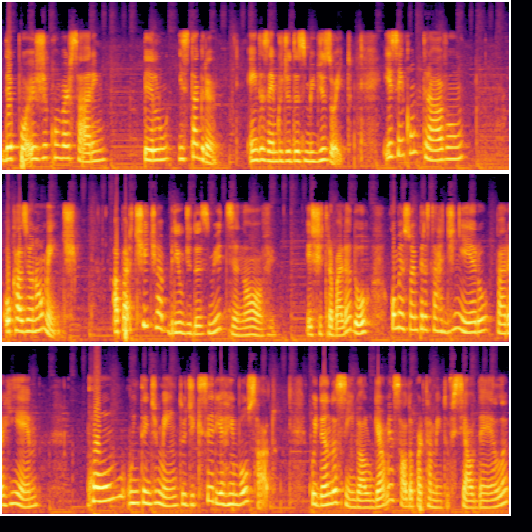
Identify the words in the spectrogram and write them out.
depois de conversarem pelo Instagram em dezembro de 2018 e se encontravam ocasionalmente. A partir de abril de 2019, este trabalhador começou a emprestar dinheiro para Riem com o entendimento de que seria reembolsado, cuidando assim do aluguel mensal do apartamento oficial dela,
